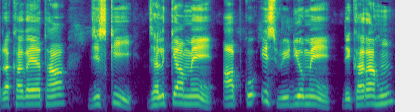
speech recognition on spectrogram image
रखा गया था, जिसकी झलकियाँ मैं आपको इस वीडियो में दिखा रहा हूँ।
